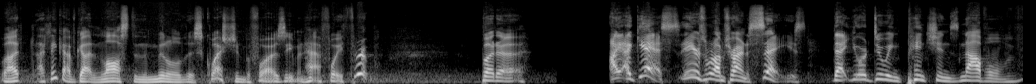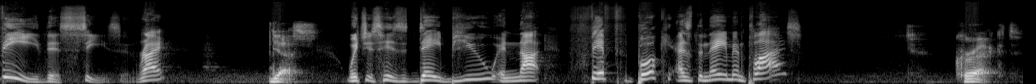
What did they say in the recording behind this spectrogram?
Well, I, I think I've gotten lost in the middle of this question before I was even halfway through. But uh, I, I guess here's what I'm trying to say is that you're doing Pynchon's novel V this season, right? Yes which is his debut and not fifth book, as the name implies? Correct.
